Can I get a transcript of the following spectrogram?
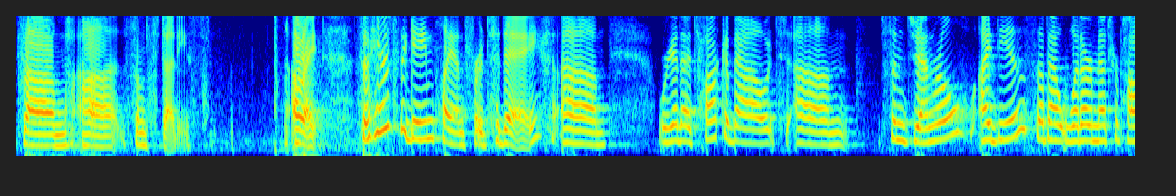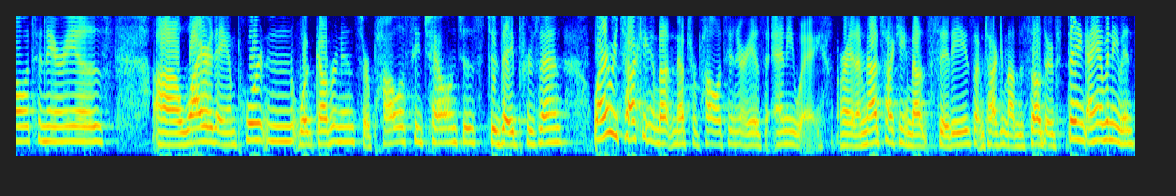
from uh, some studies. All right, so here's the game plan for today. Um, we're going to talk about um, some general ideas about what are metropolitan areas, uh, why are they important, what governance or policy challenges do they present, why are we talking about metropolitan areas anyway? All right, I'm not talking about cities, I'm talking about this other thing. I haven't even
